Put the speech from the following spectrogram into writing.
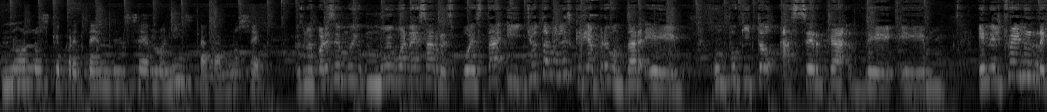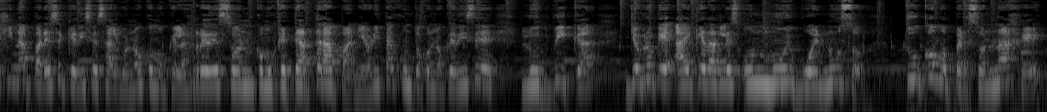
no los que pretenden serlo en Instagram, no sé. Pues me parece muy, muy buena esa respuesta y yo también les quería preguntar eh, un poquito acerca de... Eh, en el trailer, Regina, parece que dices algo, ¿no? Como que las redes son, como que te atrapan. Y ahorita, junto con lo que dice Ludvika, yo creo que hay que darles un muy buen uso. Tú como personaje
